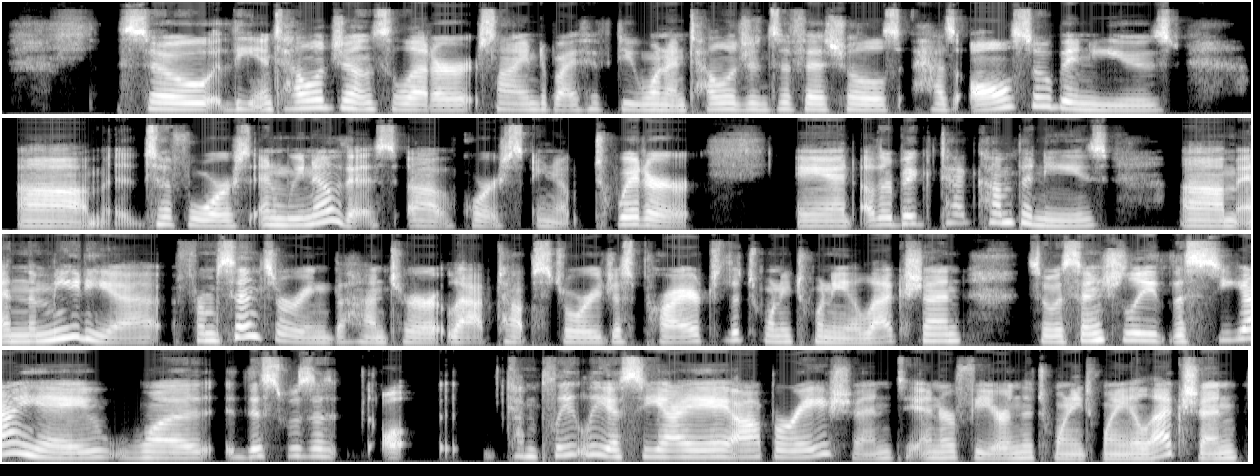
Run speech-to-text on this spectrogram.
So the intelligence letter signed by 51 intelligence officials has also been used um, to force, and we know this, uh, of course, you know, Twitter and other big tech companies um, and the media from censoring the Hunter laptop story just prior to the 2020 election. So essentially, the CIA was this was a completely a CIA operation to interfere in the 2020 election.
